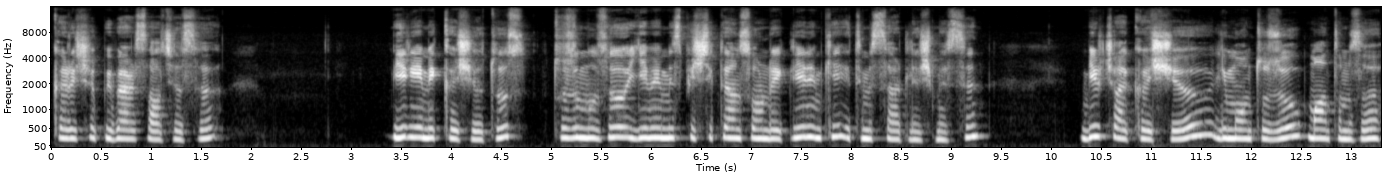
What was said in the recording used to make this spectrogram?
karışık biber salçası, 1 yemek kaşığı tuz. Tuzumuzu yememiz piştikten sonra ekleyelim ki etimiz sertleşmesin. 1 çay kaşığı limon tuzu mantımızı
